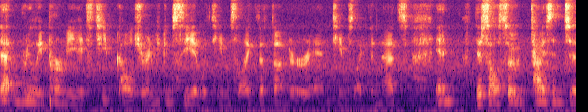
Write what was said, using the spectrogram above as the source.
that really permeates team culture. And you can see it with teams like the Thunder and teams like the Nets. And this also ties into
